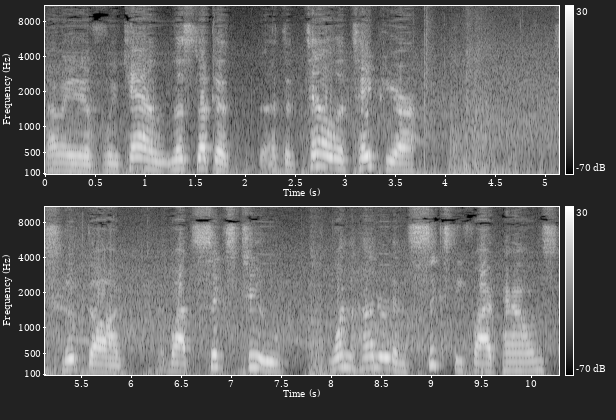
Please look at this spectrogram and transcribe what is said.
I mean, if we can, let's look at, at the tale of the tape here. Snoop Dogg, about 6'2", 165 pounds.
